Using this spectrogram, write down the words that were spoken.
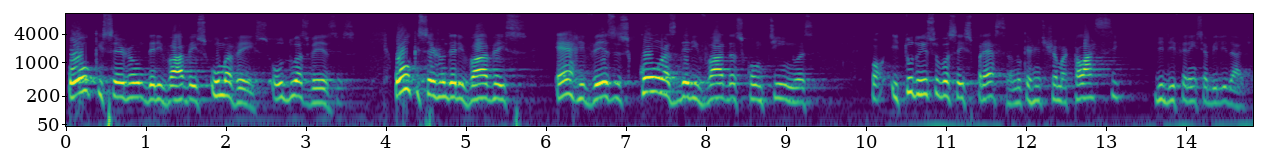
ou que sejam deriváveis uma vez ou duas vezes, ou que sejam deriváveis R vezes com as derivadas contínuas. Bom, e tudo isso você expressa no que a gente chama classe de diferenciabilidade,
